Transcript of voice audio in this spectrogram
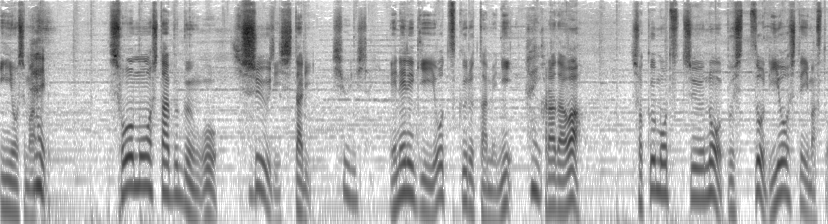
引用します、はい。消耗した部分を修理したり修理したエネルギーを作るためにりはい。体は食物中の物質を利用していますと。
